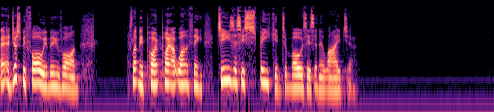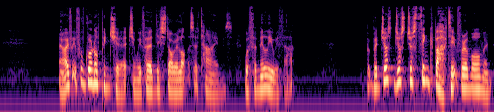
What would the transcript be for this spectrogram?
And just before we move on, let me point, point out one thing. Jesus is speaking to Moses and Elijah. Now, if, if we've grown up in church and we've heard this story lots of times, we're familiar with that. But, but just, just, just think about it for a moment.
